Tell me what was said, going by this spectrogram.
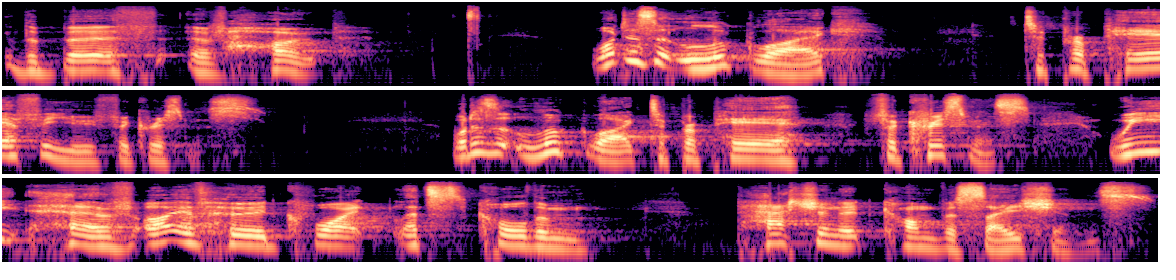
the birth of hope, what does it look like to prepare for you for Christmas? What does it look like to prepare for Christmas? We have, I have heard quite, let's call them passionate conversations,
